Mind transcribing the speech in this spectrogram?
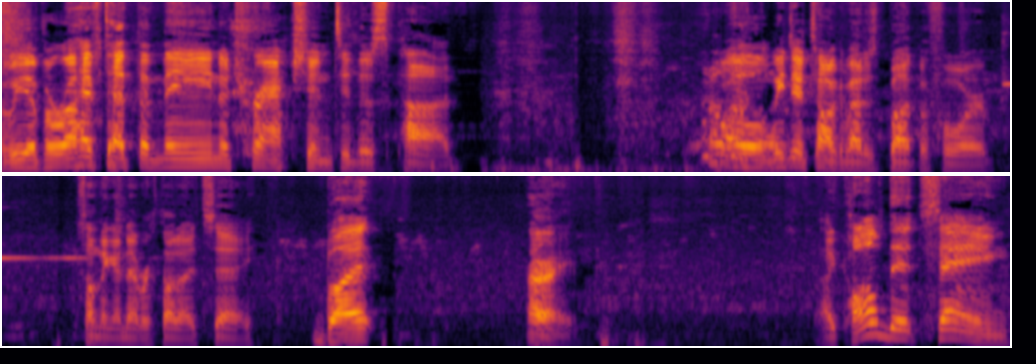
we have arrived at the main attraction to this pod. I don't wanna Well, we did talk about his butt before, something I never thought I'd say. But, all right. I called it saying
